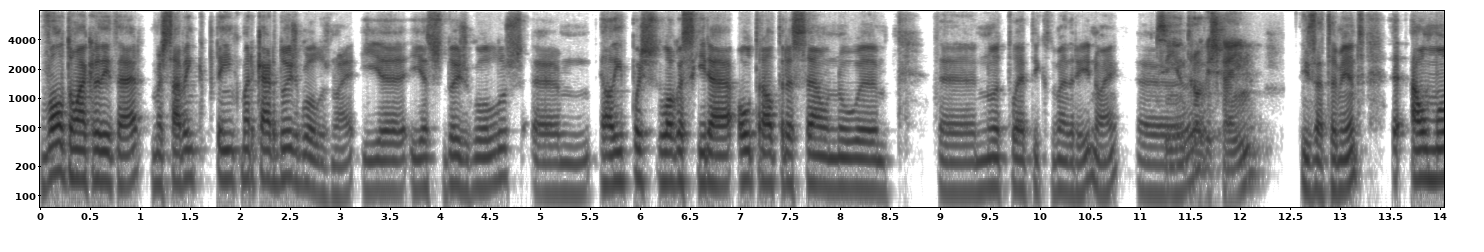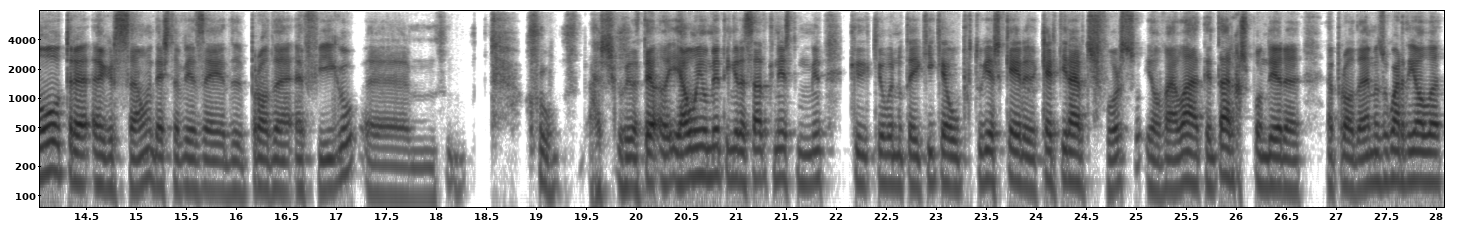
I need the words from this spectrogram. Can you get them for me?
voltam a acreditar, mas sabem que têm que marcar dois golos, não é? E, uh, e esses dois golos, um, ehm, ali depois logo a seguir há outra alteração no... Uh, uh, no Atlético de Madrid, não é? Uh, Sim, entrou o Viscaíno. Exatamente. Há uma outra agressão, desta vez é de Prodan a Figo, acho que até, há um elemento engraçado que neste momento que, que eu anotei aqui, que é o português quer, quer tirar de esforço, ele vai lá tentar responder a, a Prodam, mas o Guardiola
